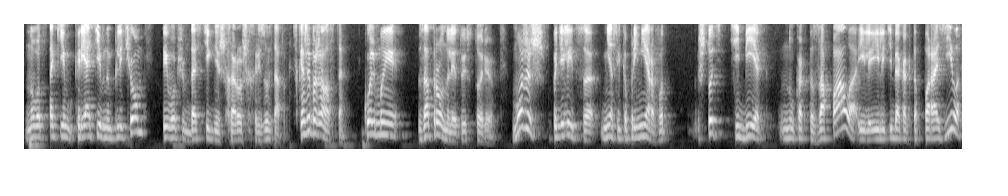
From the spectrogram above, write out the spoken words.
но вот с таким креативным плечом ты, в общем, достигнешь хороших результатов. Скажи, пожалуйста, коль мы затронули эту историю, можешь поделиться несколько примеров, вот что тебе ну, как-то запало или, или тебя как-то поразило,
